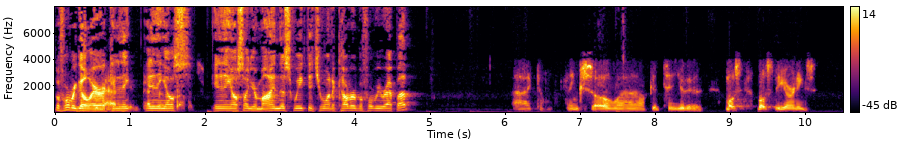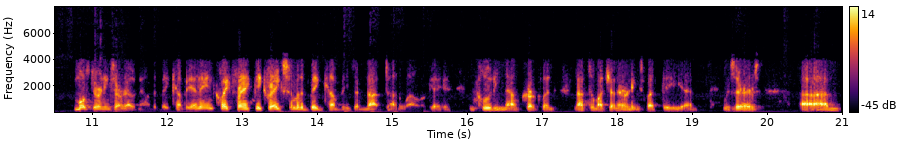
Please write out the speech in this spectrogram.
Before we go, Eric, anything anything else profits. anything else on your mind this week that you want to cover before we wrap up? I don't think so. Uh, I'll continue to most most of the earnings most earnings are out now. The big company and, and quite frankly, Craig, some of the big companies have not done well. Okay, including now Kirkland. Not so much on earnings, but the uh, reserves. Um,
